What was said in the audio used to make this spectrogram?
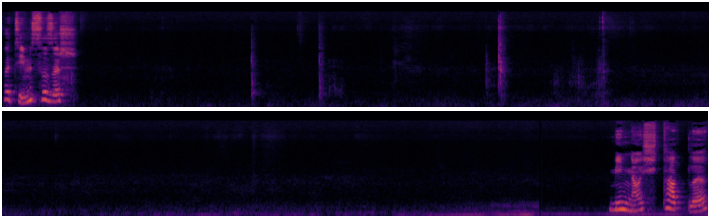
Patiğimiz hazır. Minnoş tatlı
